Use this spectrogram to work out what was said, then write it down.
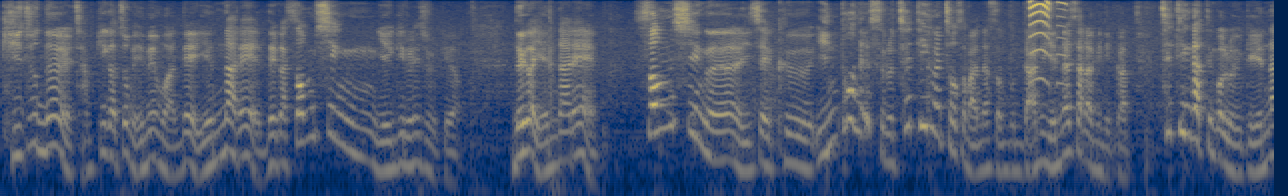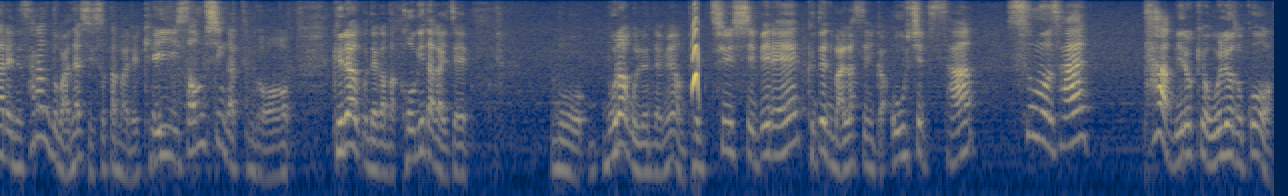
기준을 잡기가 좀 애매모호한데 옛날에 내가 썸씽 얘기를 해줄게요. 내가 옛날에 썸씽을 이제 그 인터넷으로 채팅을 쳐서 만났어. 뭐 나는 옛날 사람이니까 채팅 같은 걸로 이렇게 옛날에는 사람도 만날 수 있었단 말이야. 게이 썸씽 같은 거. 그래갖고 내가 막 거기다가 이제 뭐 뭐라고 올렸냐면 171에 그때는 말랐으니까 54, 20살 탑 이렇게 올려놓고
